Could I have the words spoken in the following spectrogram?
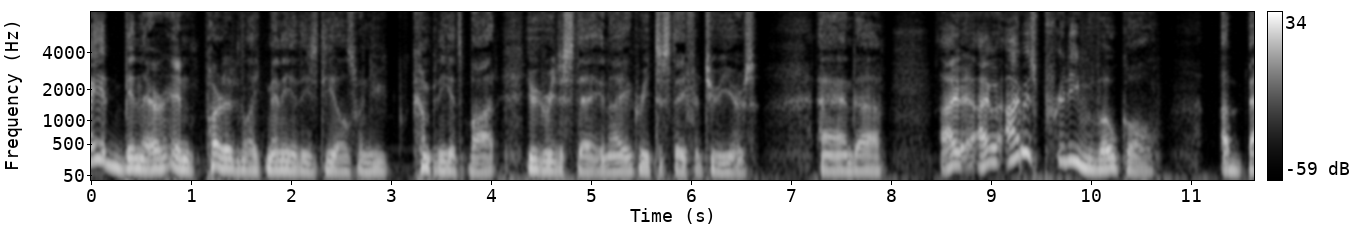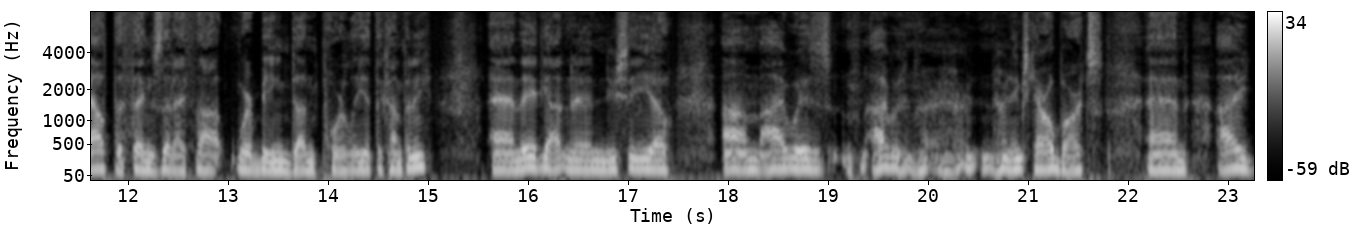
I had been there, and part of like many of these deals, when you company gets bought, you agree to stay, and I agreed to stay for two years, and uh, I, I I was pretty vocal about the things that I thought were being done poorly at the company, and they had gotten a new CEO. Um, I was I was her, her name's Carol Bartz, and I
